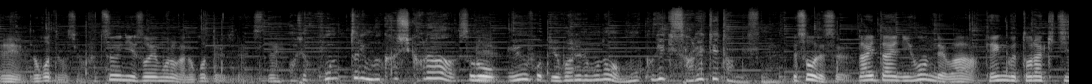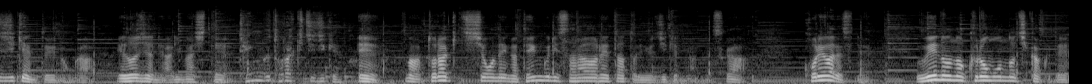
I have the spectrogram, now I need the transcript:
ええ残ってますよ。普通にそういうものが残ってる時代ですね。あじゃあ本当に昔からその UFO と呼ばれるものは目撃されてたんですね、えそうです。大体日本では天狗虎吉事件というのが江戸時代にありまして。天狗虎吉事件。ええ。まあ虎吉少年が天狗にさらわれたという事件なんですがこれはですね上野の黒門の近くで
